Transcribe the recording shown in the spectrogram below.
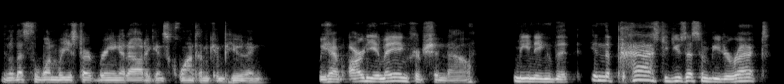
You know, that's the one where you start bringing it out against quantum computing. We have RDMA encryption now, meaning that in the past you'd use SMB direct.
